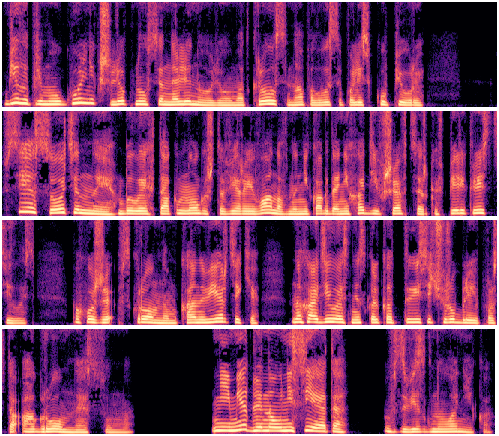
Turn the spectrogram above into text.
Белый прямоугольник шлепнулся на линолеум, открылся, на пол высыпались купюры. Все сотенные, было их так много, что Вера Ивановна, никогда не ходившая в церковь, перекрестилась. Похоже, в скромном конвертике находилось несколько тысяч рублей, просто огромная сумма. «Немедленно унеси это!» — взвизгнула Ника.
